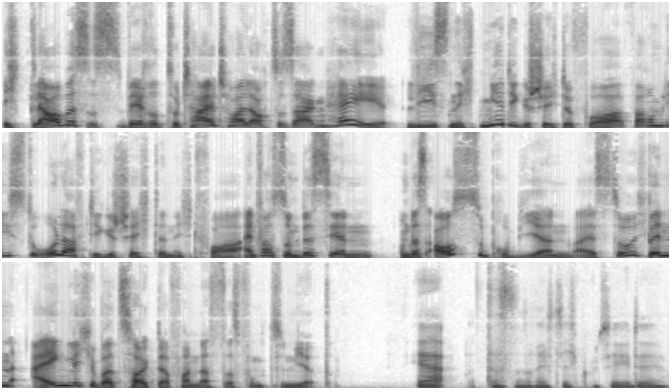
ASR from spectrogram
ich glaube, es ist, wäre total toll, auch zu sagen, hey, lies nicht mir die Geschichte vor, warum liest du Olaf die Geschichte nicht vor? Einfach so ein bisschen, um das auszuprobieren, weißt du? Ich bin eigentlich überzeugt davon, dass das funktioniert. Ja, das ist eine richtig gute Idee.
